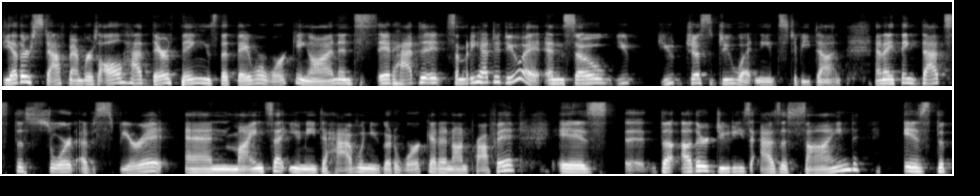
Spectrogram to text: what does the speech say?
The other staff members all had their things that they were working on, and it had to, it, somebody had to do it, and so you you just do what needs to be done. And I think that's the sort of spirit and mindset you need to have when you go to work at a nonprofit is uh, the other duties as assigned is the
